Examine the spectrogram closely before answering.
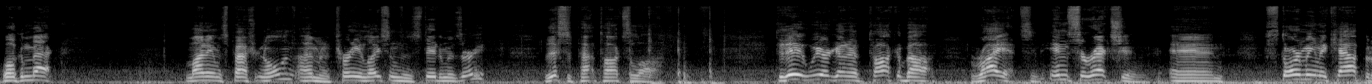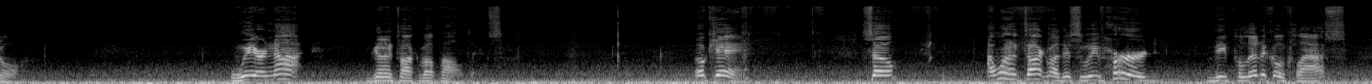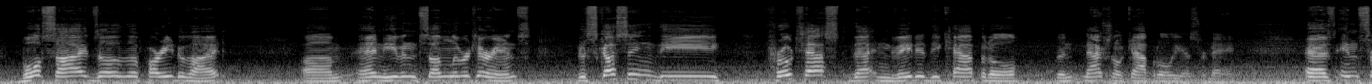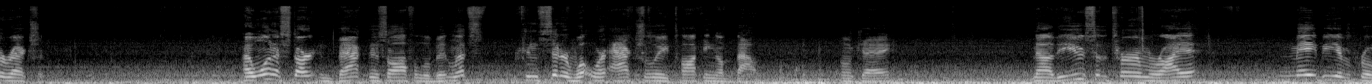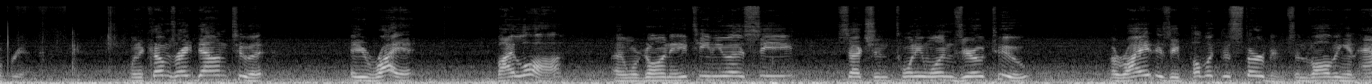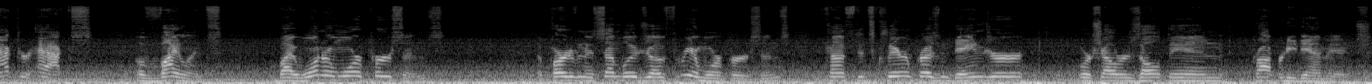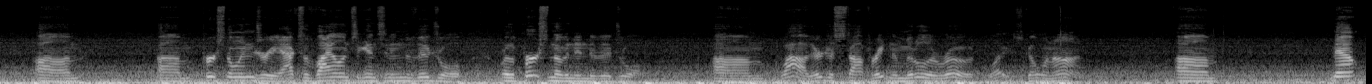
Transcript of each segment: Welcome back. My name is Patrick Nolan. I'm an attorney licensed in the state of Missouri. This is Pat Talks Law. Today we are going to talk about riots and insurrection and storming the Capitol. We are not going to talk about politics. Okay, so I want to talk about this. We've heard the political class, both sides of the party divide, um, and even some libertarians discussing the protest that invaded the capital, the national capital yesterday, as insurrection. I want to start and back this off a little bit. And let's consider what we're actually talking about. Okay? Now, the use of the term riot may be appropriate. When it comes right down to it, a riot by law, and we're going 18 USC section 2102, a riot is a public disturbance involving an act or acts of violence by one or more persons, a part of an assemblage of three or more persons, constitutes clear and present danger or shall result in property damage, um, um, personal injury, acts of violence against an individual or the person of an individual. Um, wow, they're just stopped right in the middle of the road. What is going on? Um, now,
